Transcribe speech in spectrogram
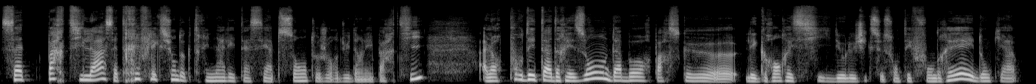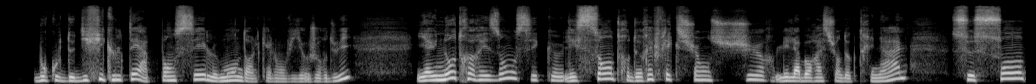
Cette partie-là, cette réflexion doctrinale est assez absente aujourd'hui dans les partis. Alors pour des tas de raisons, d'abord parce que euh, les grands récits idéologiques se sont effondrés et donc il y a beaucoup de difficultés à penser le monde dans lequel on vit aujourd'hui. Il y a une autre raison, c'est que les centres de réflexion sur l'élaboration doctrinale se sont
